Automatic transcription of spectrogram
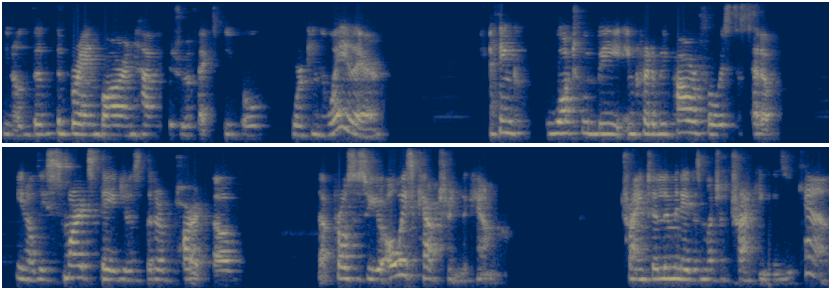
you know, the, the brain bar and having visual effects people working away there. I think what would be incredibly powerful is to set up, you know, these smart stages that are part of that process. So you're always capturing the camera. trying to eliminate as much of tracking as you can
